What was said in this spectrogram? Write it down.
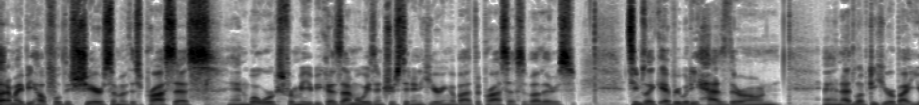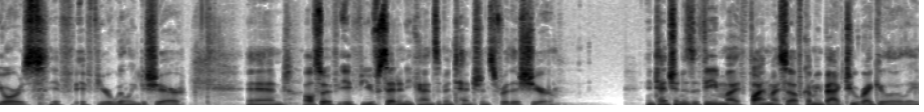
thought it might be helpful to share some of this process and what works for me because I'm always interested in hearing about the process of others. It seems like everybody has their own, and I'd love to hear about yours if, if you're willing to share. And also, if, if you've set any kinds of intentions for this year. Intention is a theme I find myself coming back to regularly.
